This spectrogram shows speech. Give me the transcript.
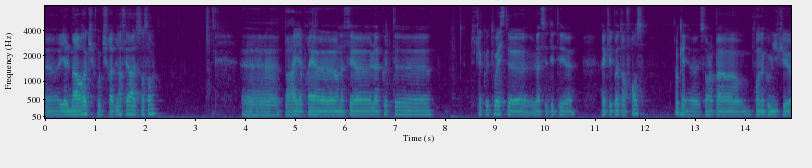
euh, il y a le Maroc qu'on kifferait bien faire tous ensemble. Euh, pareil, après, on a fait la côte, toute la côte ouest là cet été avec les potes en France. Ok. ça, on l'a pas. On a communiqué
